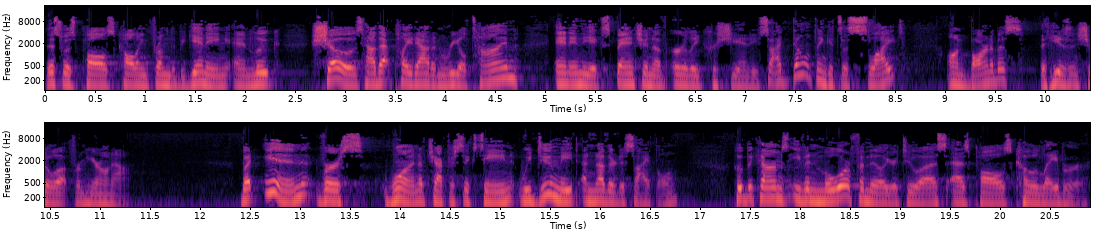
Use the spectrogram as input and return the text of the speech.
This was Paul's calling from the beginning, and Luke shows how that played out in real time and in the expansion of early Christianity. So I don't think it's a slight on Barnabas that he doesn't show up from here on out. But in verse 1 of chapter 16, we do meet another disciple who becomes even more familiar to us as Paul's co laborer.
